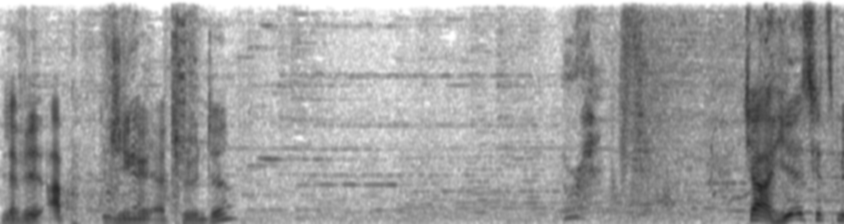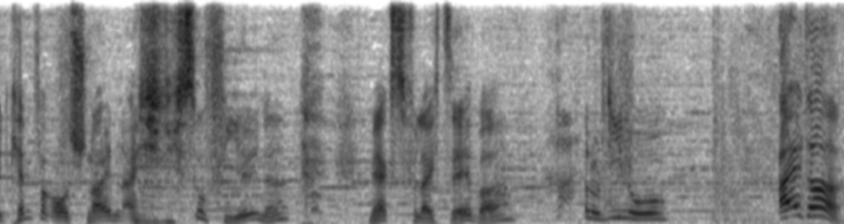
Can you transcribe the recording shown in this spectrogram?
Level-Up-Jingle ertönte. Tja, hier ist jetzt mit Kämpfe rausschneiden eigentlich nicht so viel, ne? Merkst du vielleicht selber. Hallo Dino. Alter!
